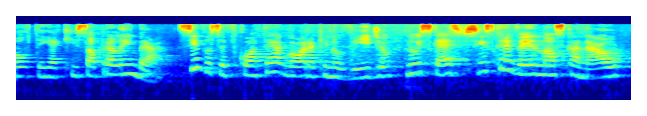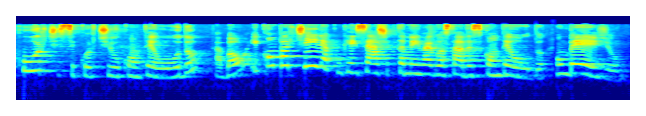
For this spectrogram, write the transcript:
Voltei aqui só pra lembrar. Se você ficou até agora aqui no vídeo, não esquece de se inscrever no nosso canal, curte se curtiu o conteúdo, tá bom? E compartilha com quem você acha que também vai gostar desse conteúdo. Um beijo!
